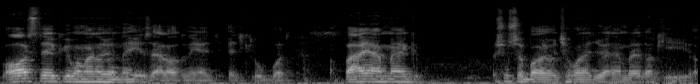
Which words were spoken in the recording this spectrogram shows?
arc nélkül ma már nagyon nehéz eladni egy, egy klubot. A pályán meg sose baj, hogyha van egy olyan embered, aki a,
